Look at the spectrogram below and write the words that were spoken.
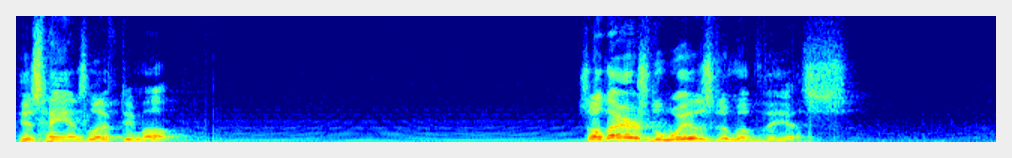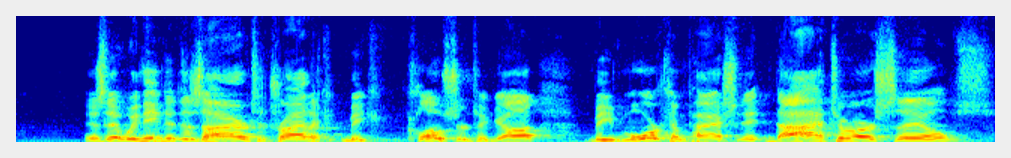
his hands lift him up. So there's the wisdom of this. Is that we need to desire to try to be closer to God, be more compassionate, die to ourselves,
